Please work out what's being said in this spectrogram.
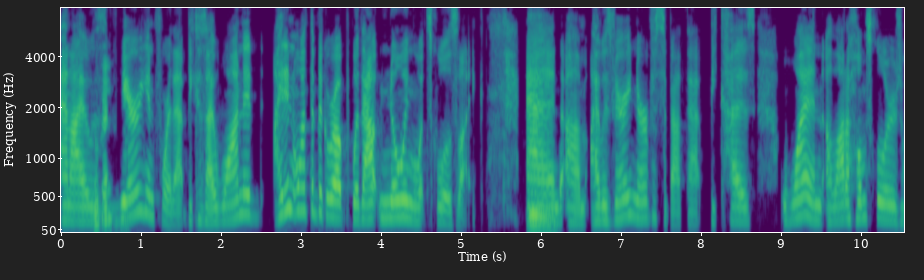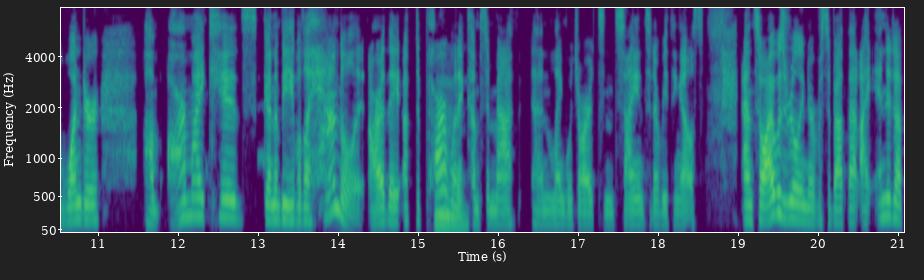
And I was Okay. very in for that because I wanted, I didn't want them to grow up without knowing what school is like. Mm, And um, I was very nervous about that because, one, a lot of homeschoolers wonder um, are my kids going to be able to handle it? Are they up to par when it mm, comes to math and language arts and science and everything else? And so I was really nervous about that. I ended up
